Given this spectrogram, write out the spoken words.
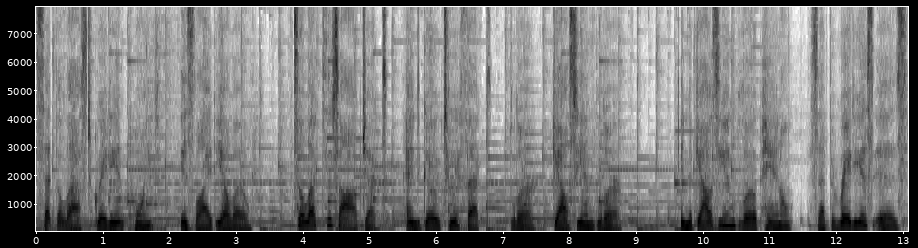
set the last gradient point, is light yellow. Select this object, and go to Effect, Blur, Gaussian Blur. In the Gaussian Blur panel, set the radius is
